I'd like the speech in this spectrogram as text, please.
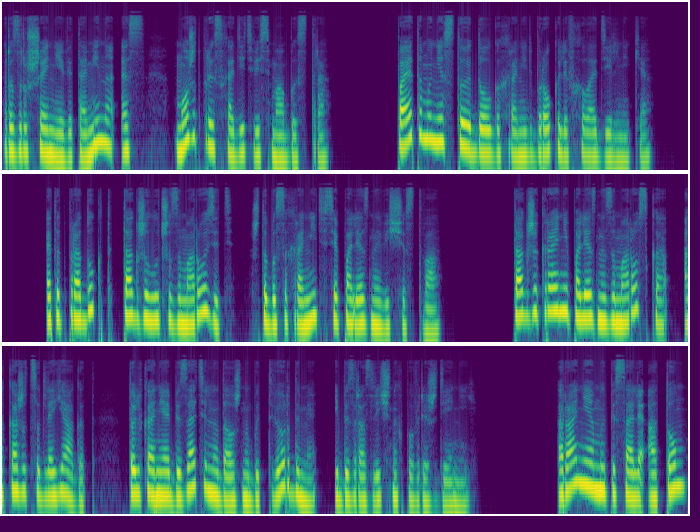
разрушение витамина С может происходить весьма быстро. Поэтому не стоит долго хранить брокколи в холодильнике. Этот продукт также лучше заморозить, чтобы сохранить все полезные вещества. Также крайне полезной заморозка окажется для ягод, только они обязательно должны быть твердыми и без различных повреждений. Ранее мы писали о том,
